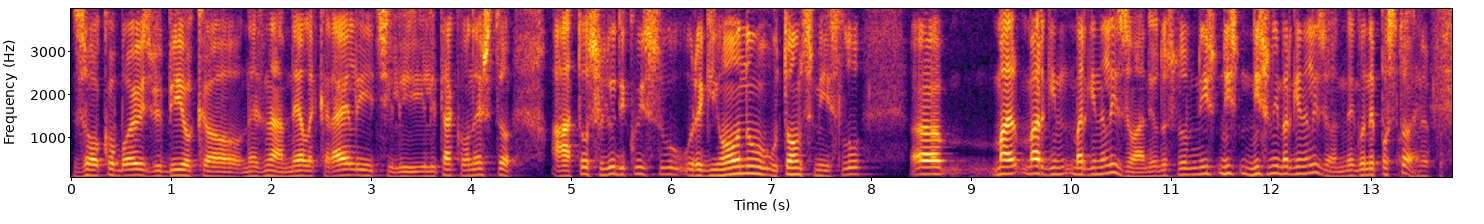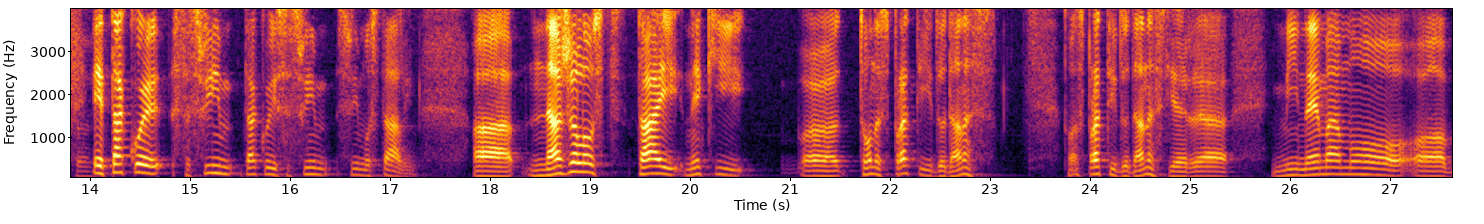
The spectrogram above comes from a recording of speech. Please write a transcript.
Zoko Bojović bi bio kao, ne znam, Nele Karajlić ili, ili tako nešto, a to su ljudi koji su u regionu u tom smislu a, mar, margin, marginalizovani, odnosno nisu, nisu, nisu ni marginalizovani, nego ne postoje. Ne postoje. E, tako je sa svim, tako je i sa svim, svim ostalim. A, nažalost, taj neki, a, to nas prati i do danas. To nas prati i do danas, jer a, mi nemamo, a,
